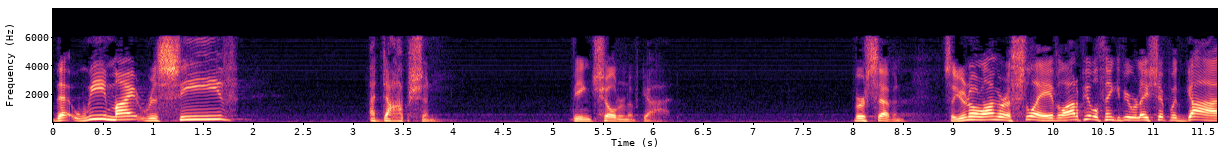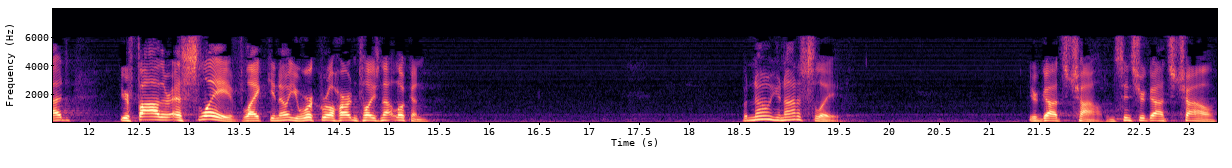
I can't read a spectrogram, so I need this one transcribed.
that we might receive adoption, being children of God. Verse 7. So you're no longer a slave. A lot of people think of your relationship with God, your father, as slave. Like, you know, you work real hard until he's not looking. But no, you're not a slave. You're God's child. And since you're God's child,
